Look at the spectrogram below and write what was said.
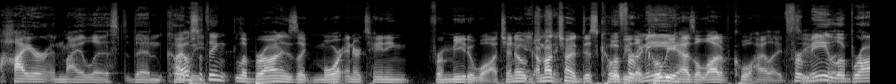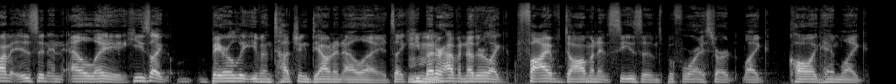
higher in my list than Kobe. I also think LeBron is like more entertaining for me to watch. I know I'm not trying to diss Kobe. Like me- Kobe has a lot of cool highlights. for too, me, but- LeBron isn't in LA. He's like barely even touching down in LA. It's like Mm-hmm. he better have another like five dominant seasons before I start like calling him like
